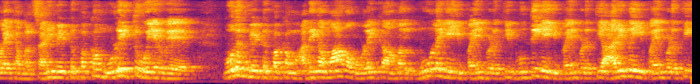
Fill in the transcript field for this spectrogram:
உழைக்காமல் சனி வீட்டு பக்கம் உழைத்து உயர்வு புதன் வீட்டு பக்கம் அதிகமாக உழைக்காமல் மூளையை பயன்படுத்தி புத்தியை பயன்படுத்தி அறிவை பயன்படுத்தி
